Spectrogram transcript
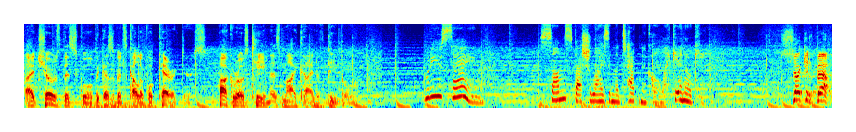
I chose this school because of its colorful characters. Hakuro's team is my kind of people. What are you saying? Some specialize in the technical, like Inoki. Second bout.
